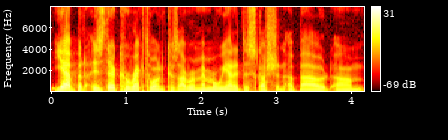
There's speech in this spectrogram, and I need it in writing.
Yeah, but is there a correct one? Because I remember we had a discussion about, um,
